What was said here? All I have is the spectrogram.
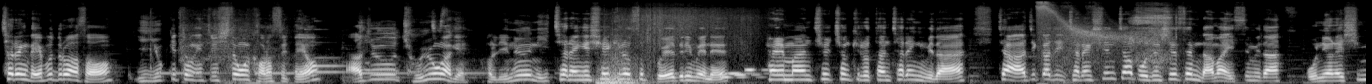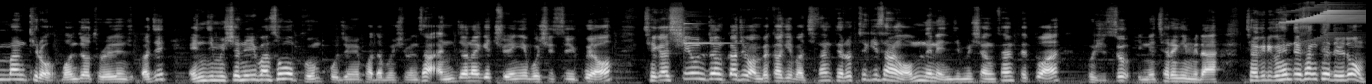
차량 내부 들어와서 이 6기통 엔진 시동을 걸었을 때요. 아주 조용하게 걸리는 이 차량의 실키로서 보여드리면은 87,000km 탄 차량입니다. 자, 아직까지 이 차량 신차 보증 시스템 남아 있습니다. 5년에 10만 킬로 먼저 도래된 주까지 엔진 미션 일반 소모품 보증을 받아보시면서 안전하게 주행해 보실 수 있고요. 제가 시운전까지 완벽하게 마친 상태로 특이사항 없는 엔진 미션 상태 또한 보실 수 있는 차량입니다. 자, 그리고 핸들 상태들도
